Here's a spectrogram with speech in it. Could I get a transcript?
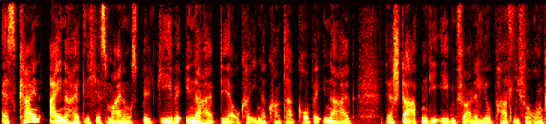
es kein einheitliches Meinungsbild gebe innerhalb der Ukraine-Kontaktgruppe, innerhalb der Staaten, die eben für eine Leopardlieferung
